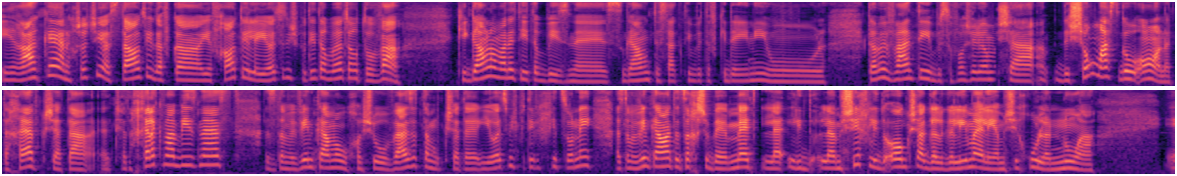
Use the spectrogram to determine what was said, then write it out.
היא רק, אני חושבת שהיא עשתה אותי דווקא, היא הפכה אותי ליועצת משפטית הרבה יותר טובה. כי גם למדתי את הביזנס, גם התעסקתי בתפקידי ניהול, גם הבנתי בסופו של יום שה-the show must go on, אתה חייב, כשאתה, כשאתה חלק מה business, אז אתה מבין כמה הוא חשוב, ואז אתה, כשאתה יועץ משפטי חיצוני, אז אתה מבין כמה אתה צריך שבאמת להמשיך לדאוג שהגלגלים האלה ימשיכו לנוע. אמ,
